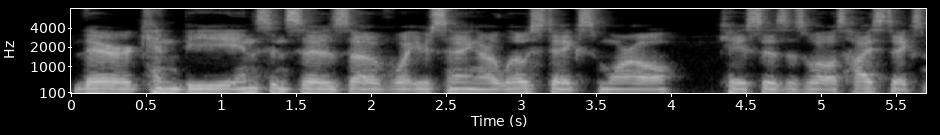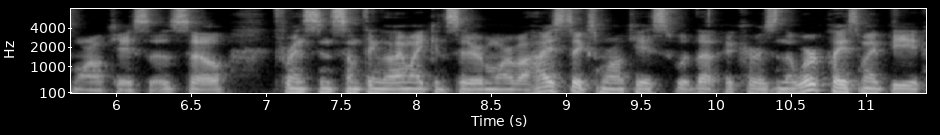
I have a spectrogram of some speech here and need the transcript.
there can be instances of what you're saying are low stakes moral cases as well as high stakes moral cases. So, for instance, something that I might consider more of a high stakes moral case that occurs in the workplace might be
